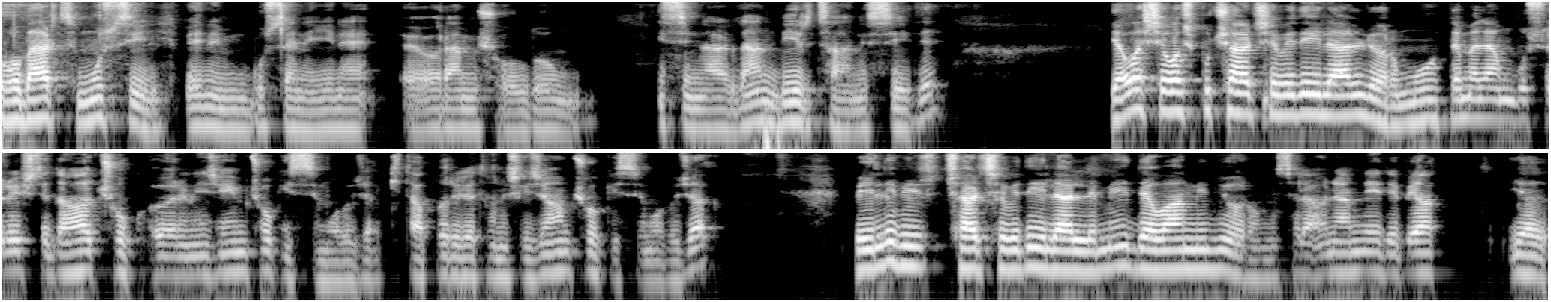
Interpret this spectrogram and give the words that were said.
Robert Musil benim bu sene yine e, öğrenmiş olduğum isimlerden bir tanesiydi. Yavaş yavaş bu çerçevede ilerliyorum. Muhtemelen bu süreçte daha çok öğreneceğim çok isim olacak. Kitaplarıyla tanışacağım çok isim olacak. Belli bir çerçevede ilerlemeye devam ediyorum. Mesela önemli edebiyat ya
